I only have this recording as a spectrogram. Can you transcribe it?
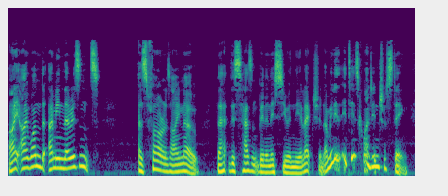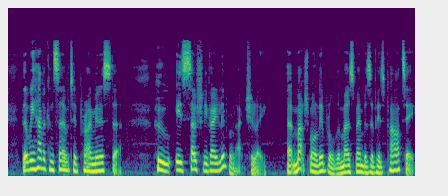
I, I wonder. I mean, there isn't, as far as I know, that this hasn't been an issue in the election. I mean, it, it is quite interesting that we have a conservative prime minister who is socially very liberal, actually. Uh, much more liberal than most members of his party.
